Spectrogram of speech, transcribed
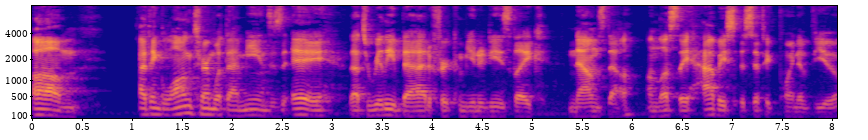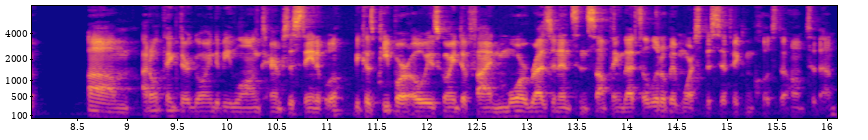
Um, I think long term, what that means is a that's really bad for communities like Nouns DAO, unless they have a specific point of view um, I don't think they're going to be long term sustainable because people are always going to find more resonance in something that's a little bit more specific and close to home to them.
